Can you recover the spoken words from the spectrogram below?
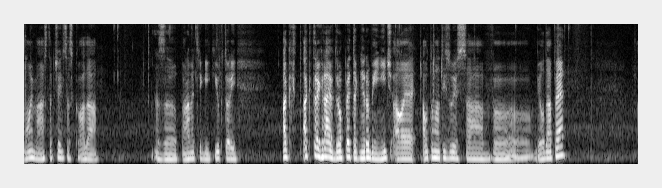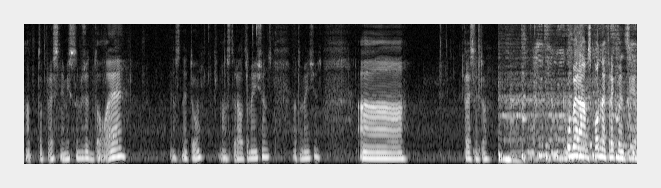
môj master chain sa skladá z parametry GQ, ktorý ak, ak track hraje v drope, tak nerobí nič, ale automatizuje sa v build-upe. A to presne myslím, že dole. Jasné, tu. Master Automations. Automations. A presne tu. Uberám spodné frekvencie.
